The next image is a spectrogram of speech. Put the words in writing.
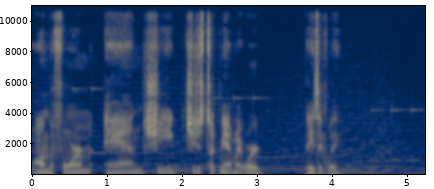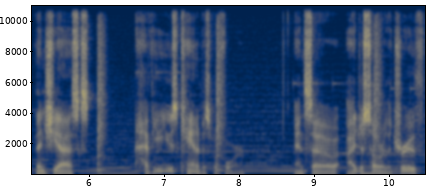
on the form and she she just took me at my word, basically. Then she asks, "Have you used cannabis before?" And so I just tell her the truth.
